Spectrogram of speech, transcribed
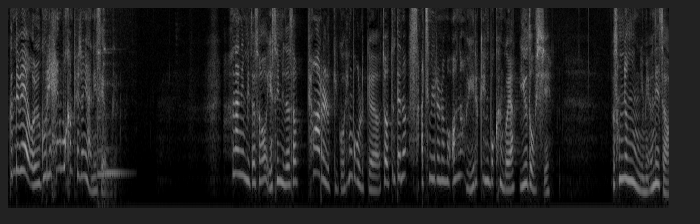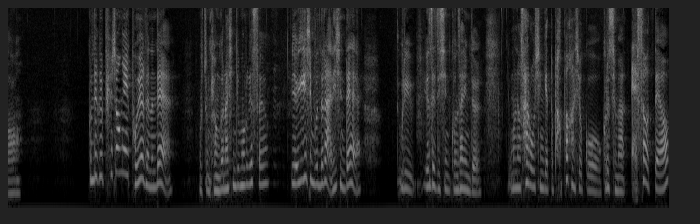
근데 왜 얼굴이 행복한 표정이 아니세요? 하나님 믿어서 예수님 믿어서 평화를 느끼고 행복을 느껴요. 저 어떤 때는 아침에 일어나면 어 나 왜 이렇게 행복한 거야? 이유도 없이. 그 성령님의 은혜죠. 근데 그 표정이 보여야 되는데 뭐 좀 경건하신지 모르겠어요. 여기 계신 분들은 아니신데 우리 연세 드신 권사님들 워낙 살아오신 게 또 팍팍하셨고 그렇지만 애써 어때요?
